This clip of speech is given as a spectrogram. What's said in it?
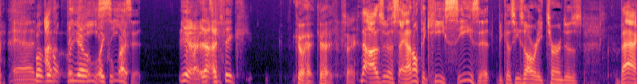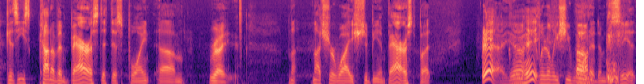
And Well, I don't think you know, he like, sees I- it. Yeah, Right, I think. Go ahead. Go ahead. Sorry. No, I was going to say I don't think he sees it because he's already turned his back because he's kind of embarrassed at this point. Um, Right. not not sure why he should be embarrassed, but Yeah. You know, hey. clearly she wanted him to see it.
